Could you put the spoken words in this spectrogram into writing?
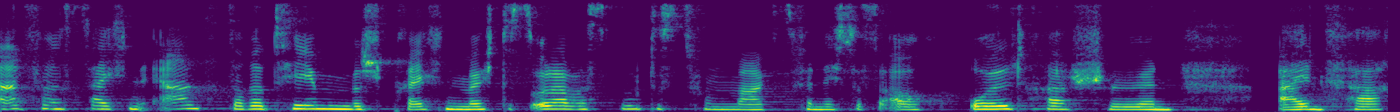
Anführungszeichen ernstere Themen besprechen möchtest oder was Gutes tun magst, finde ich das auch ultra schön einfach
